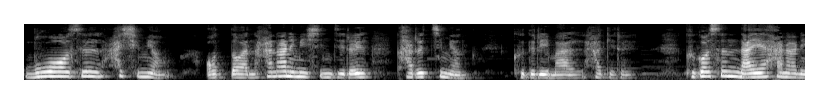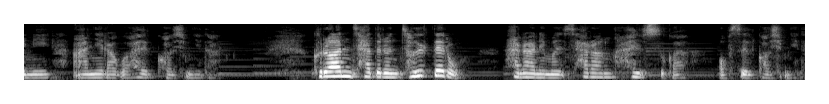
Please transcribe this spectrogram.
무엇을 하시며 어떠한 하나님이신지를 가르치면 그들이 말하기를 그것은 나의 하나님이 아니라고 할 것입니다. 그러한 자들은 절대로 하나님을 사랑할 수가 없을 것입니다.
